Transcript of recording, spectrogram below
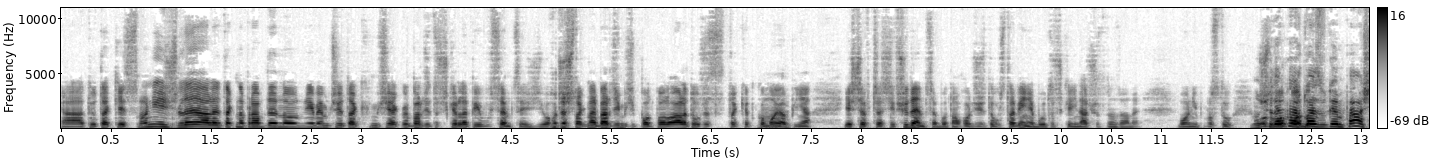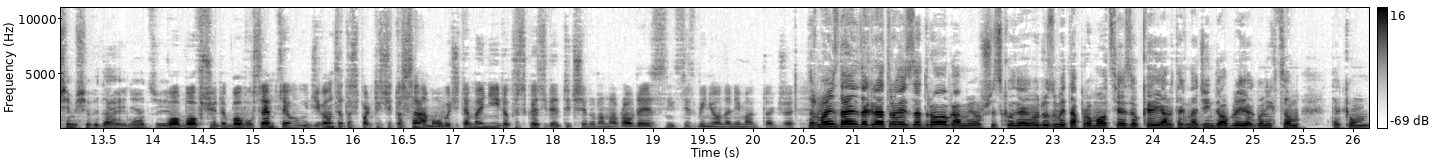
A tu tak jest, no nie źle, ale tak naprawdę, no nie wiem, czy tak mi się jakoś bardziej troszkę lepiej w ósemce jeździło. Chociaż tak najbardziej mi się podobało, ale to już jest taka tylko moja Mhm. opinia, jeszcze wcześniej w siódemce, bo tam chodzi, że te ustawienia były troszkę inaczej rozwiązane. Bo oni po prostu... No bo- siódemka bo- chyba jest w Game Passie mi się wydaje, nie? Czy... bo, bo, w siód- bo w ósemce, dziewiątce to jest praktycznie to samo. Mhm. Być te menu to wszystko jest identyczne. To tam naprawdę jest nic niezmienione, nie ma także. Też moim zdaniem ta gra trochę jest za droga, mimo wszystko, ja rozumiem, ta promocja jest ok, ale tak na dzień dobry, jak oni chcą taką,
